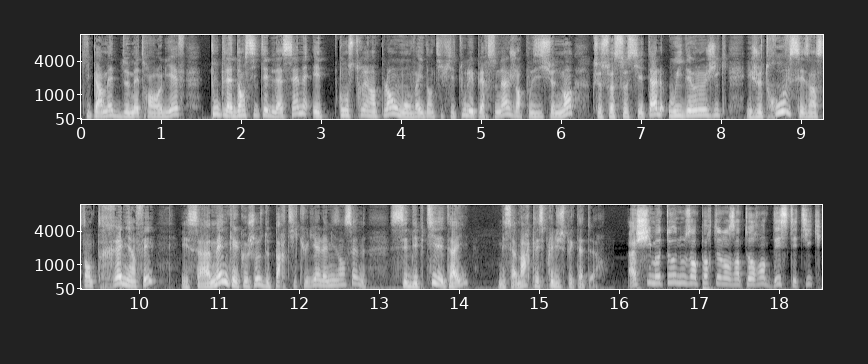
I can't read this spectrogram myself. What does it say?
qui permettent de mettre en relief toute la densité de la scène et construire un plan où on va identifier tous les personnages, leur positionnement, que ce soit sociétal ou idéologique. Et je trouve ces instants très bien faits et ça amène quelque chose de particulier à la mise en scène. C'est des petits détails, mais ça marque l'esprit du spectateur. Hashimoto nous emporte dans un torrent d'esthétique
